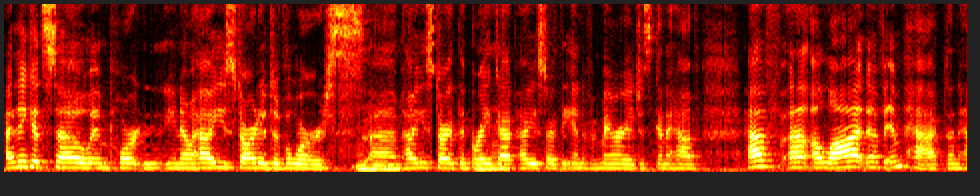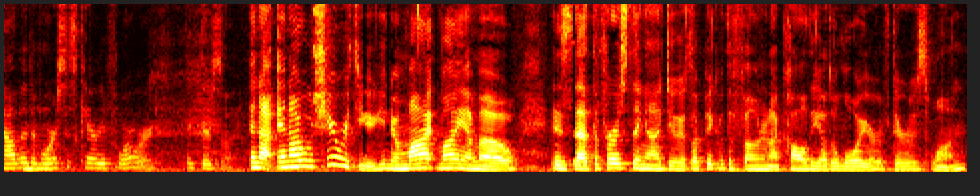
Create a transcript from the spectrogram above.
I think it's so important, you know, how you start a divorce, um, mm-hmm. how you start the breakup, mm-hmm. how you start the end of a marriage is going to have have a, a lot of impact on how the mm-hmm. divorce is carried forward. I think there's a And I and I will share with you, you know, my my mo is that the first thing I do is I pick up the phone and I call the other lawyer if there is one,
